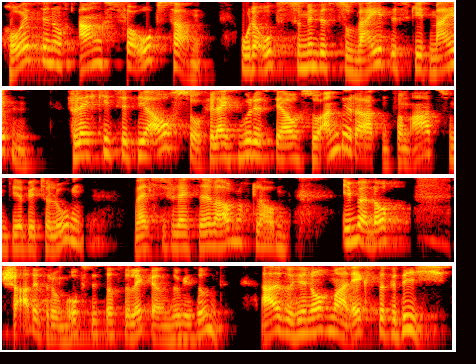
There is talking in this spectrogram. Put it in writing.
heute noch Angst vor Obst haben oder Obst zumindest so weit es geht meiden. Vielleicht geht's dir auch so, vielleicht wurde es dir auch so angeraten vom Arzt, vom Diabetologen weil sie vielleicht selber auch noch glauben. Immer noch. Schade drum. Obst ist doch so lecker und so gesund. Also hier nochmal extra für dich.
